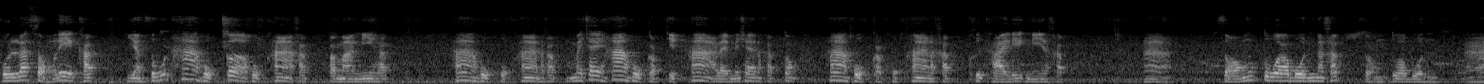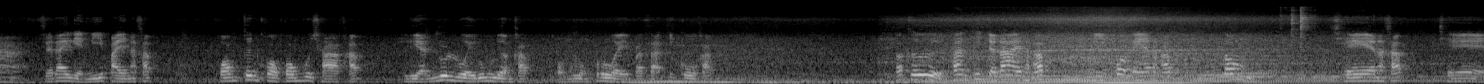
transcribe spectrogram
คนละสองเลขครับ อย่างสมมติห้าหกก็หกห้าครับ ประมาณนี้ครับ ห้าหกหกห้านะครับ ไม่ใช่ห้าหกกับเจ็ดห้าอะไรไม่ใช่นะครับ ต้องห้าหกกับหกห้านะครับ คือทายเลขนี้นะครับอ่าสองตัวบนนะครับสองตัวบนอ่าจะได้เหรียญนี้ไปนะครับ พร้อมขึ้นคอพร้อมบูชาครับ เหรียญรุ่นรวยรุ่งเรืองครับ ของหลวงพ่อรวยปราสาททิโกครับ ก็คือท่านที่จะได้นะครับ มีข้อแม้นะครับ ต้องแชร์นะครับ แชร์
